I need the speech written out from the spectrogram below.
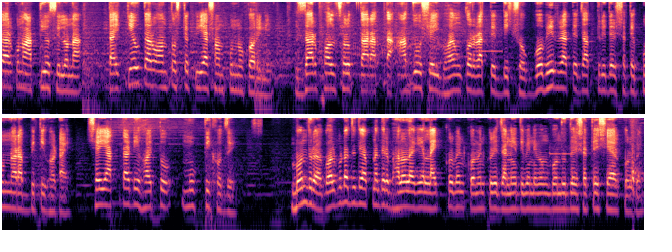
তার কোনো আত্মীয় ছিল না, তাই কেউ তার অন্ত্যেষ্টিক্রিয়া সম্পূর্ণ করেনি। যার ফলস্বরূপ তার আত্মা আজও সেই ভয়ঙ্কর রাতের দৃশ্য গভীর রাতে যাত্রীদের সাথে পুনরাবৃত্তি ঘটায়। সেই আত্মাটি হয়তো মুক্তি খোঁজে। বন্ধুরা, গল্পটা যদি আপনাদের ভালো লাগে, লাইক করবেন, কমেন্ট করে জানিয়ে দিবেন এবং বন্ধুদের সাথে শেয়ার করবেন।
